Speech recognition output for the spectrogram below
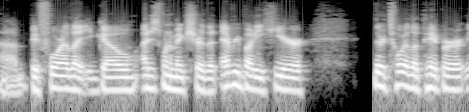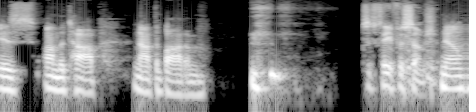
uh, before I let you go, I just want to make sure that everybody here, their toilet paper is on the top, not the bottom. it's a safe assumption. No,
